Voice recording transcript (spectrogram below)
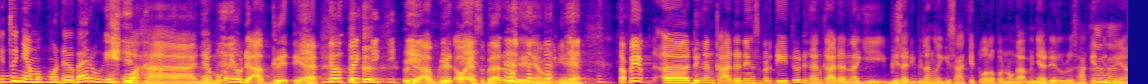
Itu nyamuk model baru gitu. Wah, nyamuknya udah upgrade ya. udah upgrade OS baru ya nyamuknya ya. Tapi eh, dengan keadaan yang seperti itu, dengan keadaan lagi bisa dibilang lagi sakit walaupun lo nggak menyadari lo sakit gitu ya.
